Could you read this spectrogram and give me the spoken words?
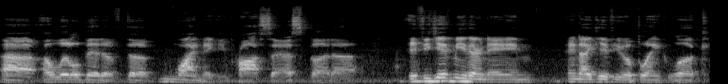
uh, a little bit of the winemaking process. But uh, if you give me their name and I give you a blank look,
